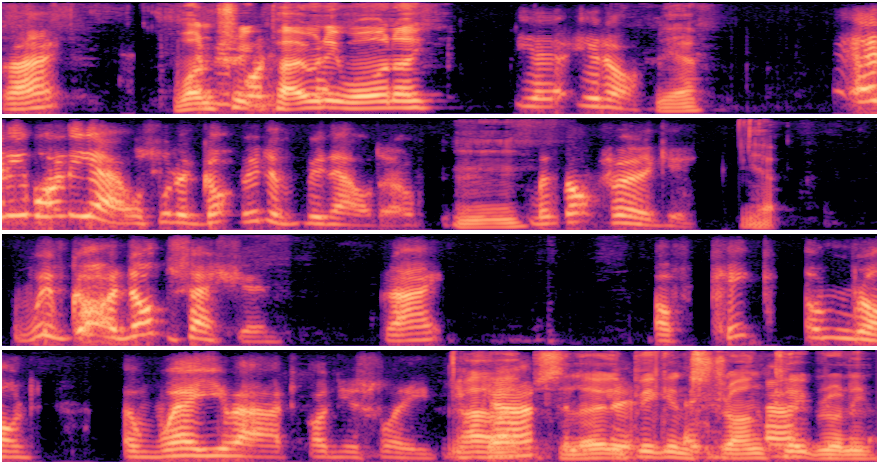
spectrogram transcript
Right? One trick pony, wasn't he? Yeah, you know. Yeah. Anybody else would have got rid of Ronaldo, Hmm. but not Fergie. Yeah. We've got an obsession, right, of kick and run and wear your heart on your sleeve. You Oh, absolutely. Big and strong. Keep running.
